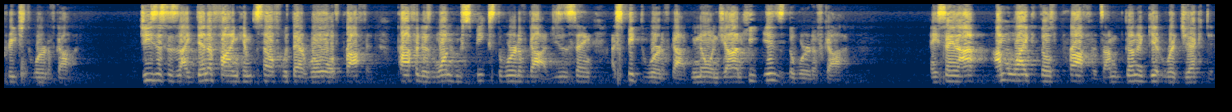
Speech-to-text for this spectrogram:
preach the word of God. Jesus is identifying himself with that role of prophet. Prophet is one who speaks the word of God. Jesus is saying, I speak the word of God. We know in John, he is the word of God. And he's saying, I, I'm like those prophets. I'm going to get rejected.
